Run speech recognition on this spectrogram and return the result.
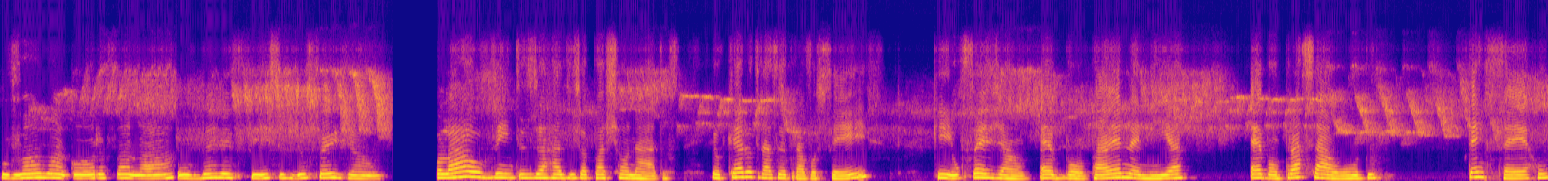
Vamos agora falar os benefícios do feijão. Olá, ouvintes da Rádios Apaixonados. Eu quero trazer para vocês que o feijão é bom para anemia, é bom para a saúde, tem ferro,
